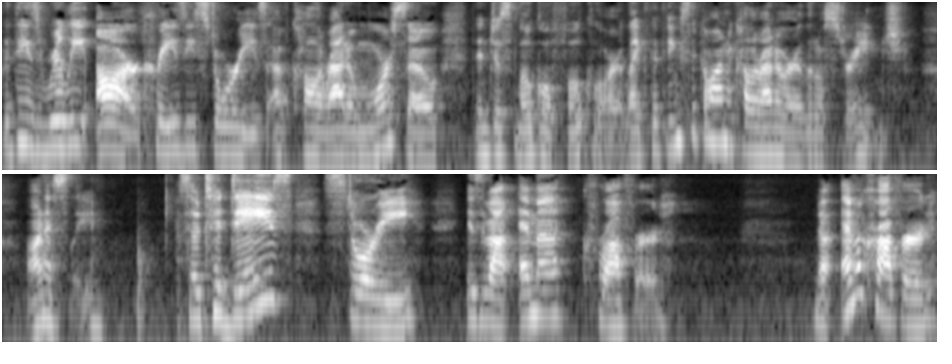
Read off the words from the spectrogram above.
that these really are crazy stories of Colorado, more so than just local folklore. Like the things that go on in Colorado are a little strange, honestly. So today's story is about Emma Crawford. Now, Emma Crawford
